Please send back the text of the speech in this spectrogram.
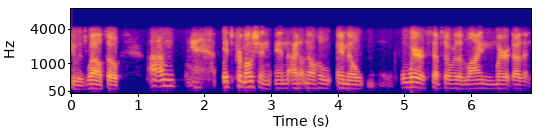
to as well. So um, it's promotion, and I don't know who, you know where it steps over the line and where it doesn't.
